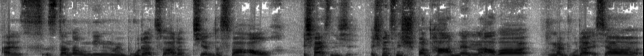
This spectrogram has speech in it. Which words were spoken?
als es dann darum ging, meinen Bruder zu adoptieren, das war auch, ich weiß nicht, ich würde es nicht spontan nennen, aber mein Bruder ist ja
